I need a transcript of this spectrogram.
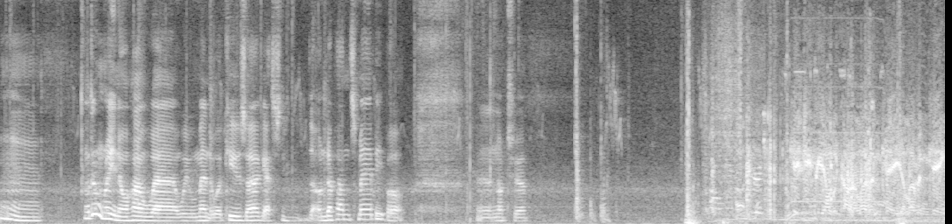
Hmm. I don't really know how uh, we were meant to accuse her. I guess the underpants, maybe, but uh, not sure. KGPL to car 11K, 11 King.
